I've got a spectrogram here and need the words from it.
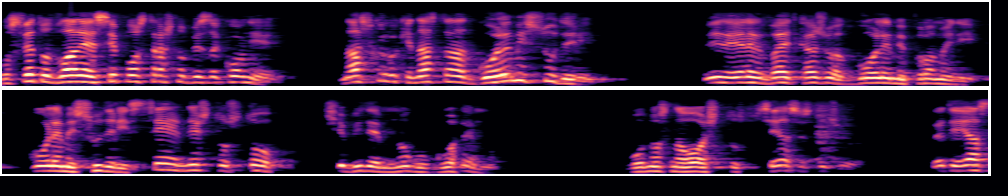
Во светот владее се пострашно беззаконие. Наскоро ќе настанат големи судери. Виде, Елен Вајд кажува големи промени, големи судери. Се е нешто што ќе биде многу големо во однос на ова што сега се случува. Гледате, јас,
